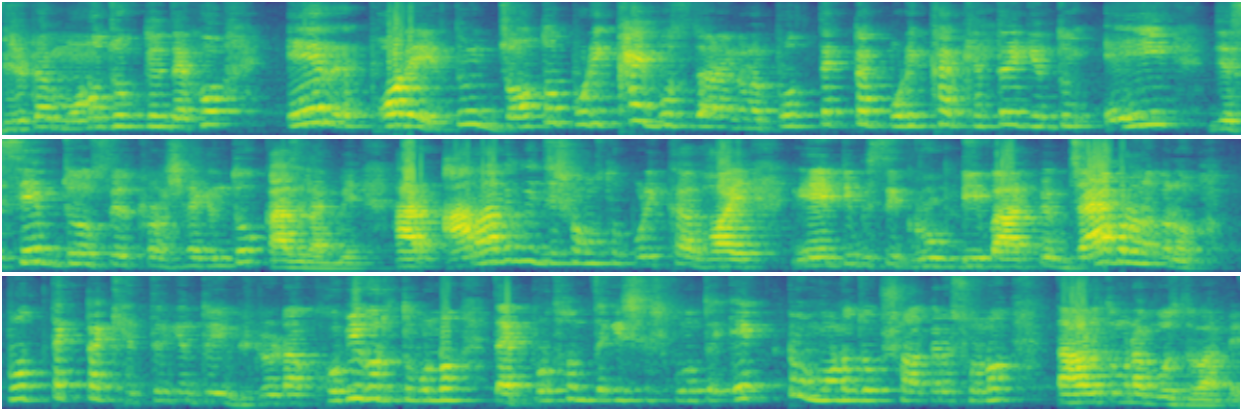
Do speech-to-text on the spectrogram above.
ভিডিওটা মনোযোগ দিয়ে দেখো। এর পরে তুমি যত পরীক্ষায় বসতে পারো কেন, প্রত্যেকটা পরীক্ষার ক্ষেত্রে কিন্তু এই যে সেফ জোন সিলেক্ট করা সেটা কিন্তু কাজে লাগবে। আর আরআরবি যে সমস্ত পরীক্ষা হয় এনটিপিসি গ্রুপ ডি বা আরপিএফ যাই বলো না কেন, প্রত্যেকটা ক্ষেত্রে কিন্তু এই ভিডিওটা খুবই গুরুত্বপূর্ণ। তাই প্রথম থেকে শেষ পর্যন্ত একটু মনোযোগ সহকারে শোনো, তাহলে তোমরা বুঝতে পারবে।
